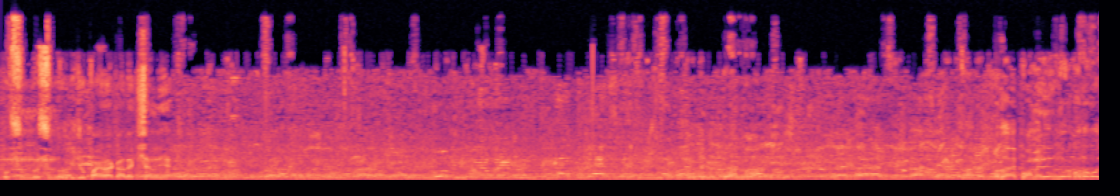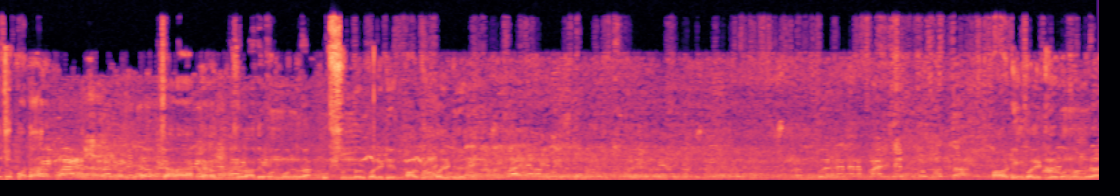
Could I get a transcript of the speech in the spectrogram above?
খুব সুন্দর সুন্দর কিছু পায়রা কালেকশন নিয়ে। কোথায়? পমেরিয়ান জোড়া কত বলছো? পটার চার হাজার টাকা জোড়া দেখুন বন্ধুরা, খুব সুন্দর কোয়ালিটির পাউটিং কোয়ালিটি দেখুন। পাউটিং কোয়ালিটি দেখুন বন্ধুরা।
